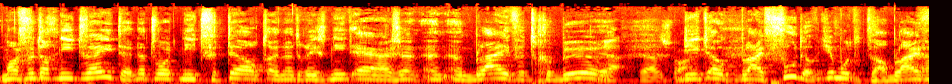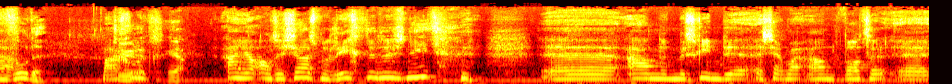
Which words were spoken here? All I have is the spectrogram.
Maar als we dat niet weten, en dat wordt niet verteld... en er is niet ergens een, een, een blijvend gebeuren... Die het ook blijft voeden. Want je moet het wel blijven Ja. voeden. Maar Tuurlijk, goed, ja. Aan je enthousiasme ligt er dus niet. Eh, aan het- misschien de, eh, zeg maar aan wat er eh,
